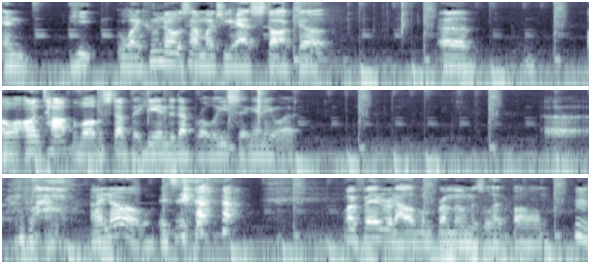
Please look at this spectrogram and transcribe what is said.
and he like who knows how much he has stocked up. Uh, oh, on top of all the stuff that he ended up releasing anyway. Uh, Wow. I know it's my favorite album from him is Lip Balm. Hmm.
